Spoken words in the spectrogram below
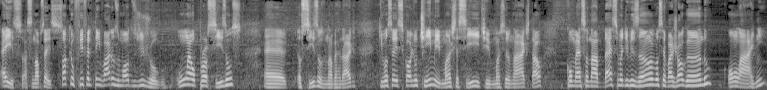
é isso. A sinopse é isso. Só que o FIFA ele tem vários modos de jogo. Um é o Pro Seasons, é, é o Seasons, na verdade, que você escolhe um time, Manchester City, Manchester United e tal. Começa na décima divisão e você vai jogando online.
